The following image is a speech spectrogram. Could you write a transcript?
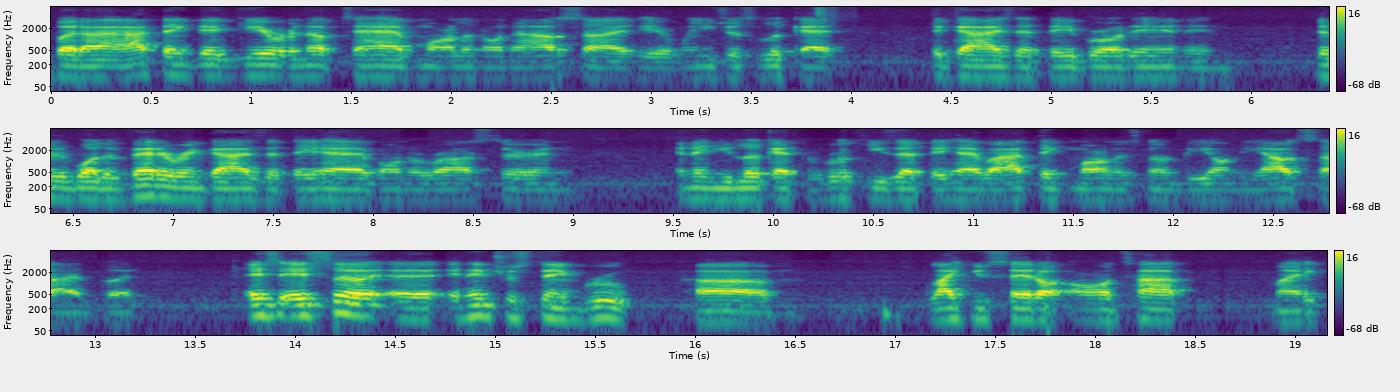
but I, I think they're gearing up to have Marlon on the outside here. When you just look at the guys that they brought in and the well, the veteran guys that they have on the roster, and and then you look at the rookies that they have. I think Marlon's going to be on the outside, but it's it's a, a an interesting group. Um, like you said on, on top, Mike,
